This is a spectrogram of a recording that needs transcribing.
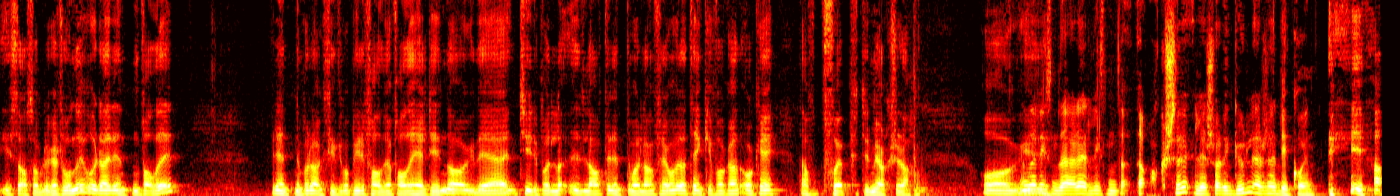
i statsobligasjoner, hvor da renten faller. Rentene på langsiktige papirer faller og faller hele tiden. og Det tyder på at lavt rentenivå langt fremover. Da tenker folk at ok, da får jeg putte mye aksjer, da. Og, det, er liksom, det, er liksom, det, er aksjer, eller så er det gull, eller så er det bitcoin. ja,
